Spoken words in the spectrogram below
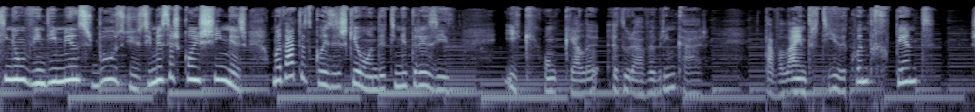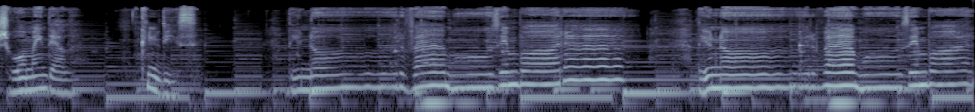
tinham vindo imensos búzios, imensas conchinhas, uma data de coisas que a onda tinha trazido e que, com que ela adorava brincar. Estava lá entretida quando de repente chegou a mãe dela, que lhe disse: Leonor, vamos embora. Leonor, vamos embora.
